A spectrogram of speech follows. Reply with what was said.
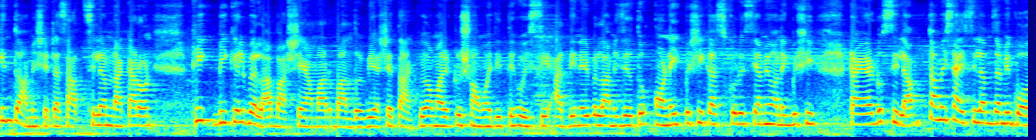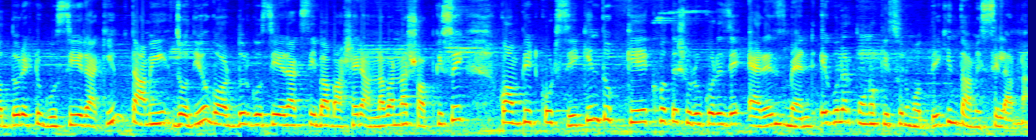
কিন্তু আমি সেটা চাচ্ছিলাম না। কারণ ঠিক বিকেলবেলা বাসে আমার বান্ধবী আসে, তাকেও আমার একটু সময় দিতে হয়েছে আর দিনের বেলা আমি যেহেতু অনেক বেশি কাজ করেছি, আমি অনেক বেশি টায়ার্ডও ছিলাম। তো আমি চাইছিলাম যে আমি গদ্দর একটু গুছিয়ে রাখি। তো আমি যদিও গদ্দর গুছিয়ে রাখছি বা বাসায় রান্নাবান্না সব কিছুই কমপ্লিট করছি, কিন্তু কেক হতে শুরু করে যে অ্যারেঞ্জমেন্ট এগুলোর কোনো কিছুর মধ্যেই কিন্তু আমি ছিলাম না।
